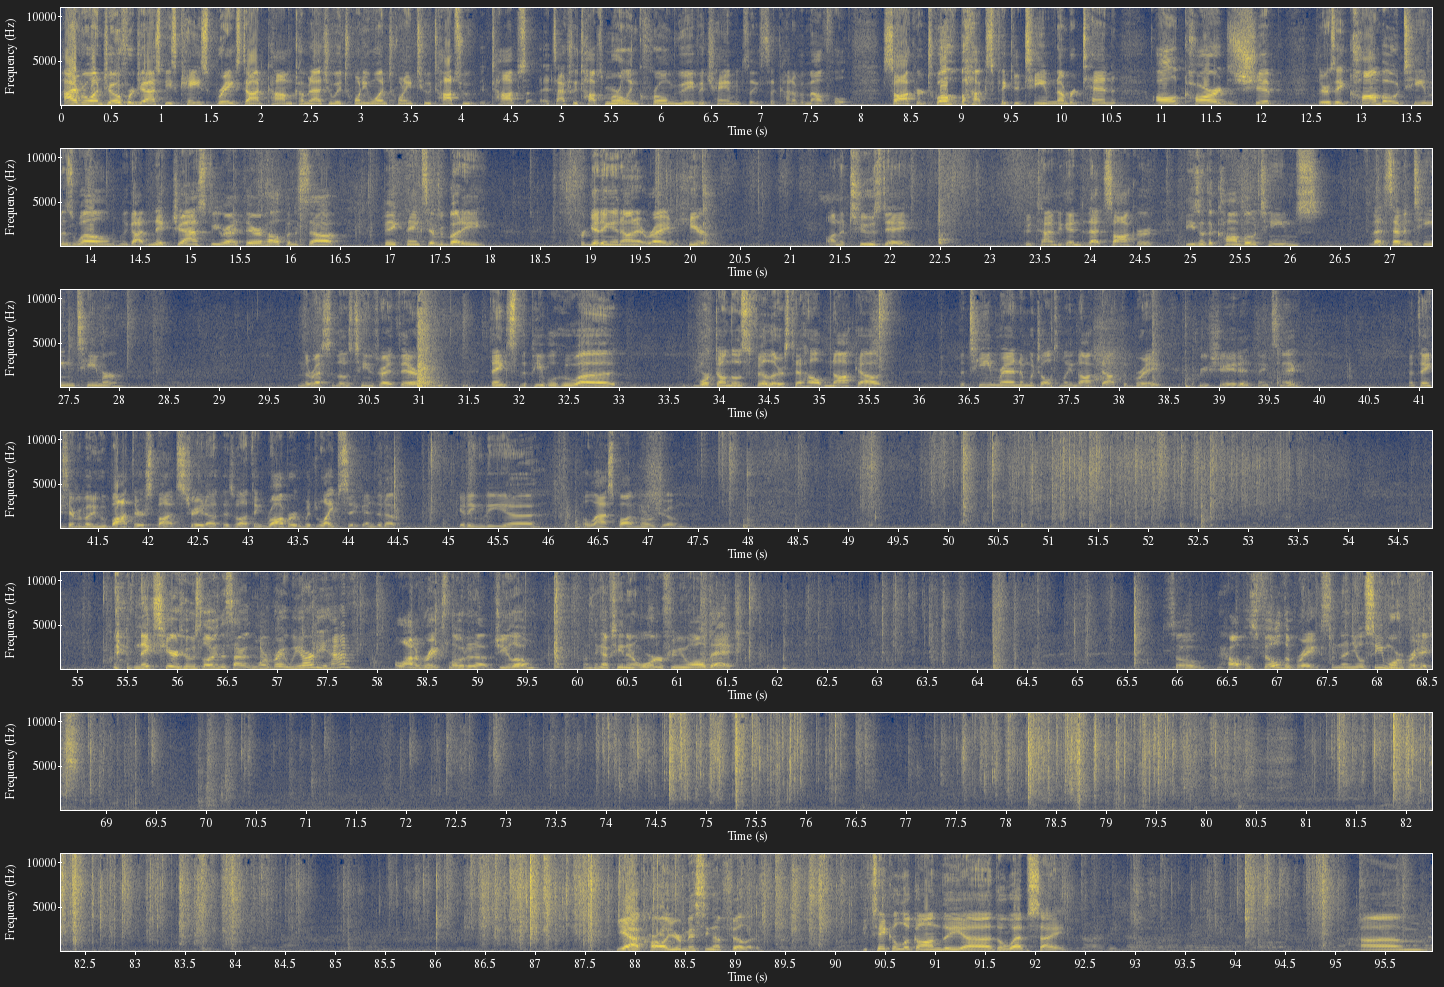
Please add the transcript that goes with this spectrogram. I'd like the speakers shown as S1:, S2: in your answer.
S1: Hi everyone, Joe for JaspysCaseBreaks.com coming at you with 21-22 Topps. Topps. It's actually Topps Merlin Chrome UEFA Champions League. It's a kind of a mouthful. Soccer, 12 box. Pick your team. Number 10. All cards ship. There's a combo team as well. We got Nick Jaspy right there helping us out. Big thanks everybody for getting in on it right here on a Tuesday. Good time to get into that soccer. These are the combo teams for that 17 teamer and the rest of those teams right there. Thanks to the people who uh, worked on those fillers to help knock out the team random, which ultimately knocked out the break. Appreciate it. Thanks, Nick. And thanks to everybody who bought their spots straight up as well. I think Robert with Leipzig ended up getting the uh, the last spot mojo. If Nick's here, who's loading the side with more break? We already have a lot of breaks loaded up, Gilo. I don't think I've seen an order from you all day. So help us fill the breaks, and then you'll see more breaks. Yeah, Carl, you're missing a filler. If you take a look on the uh, the website, um,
